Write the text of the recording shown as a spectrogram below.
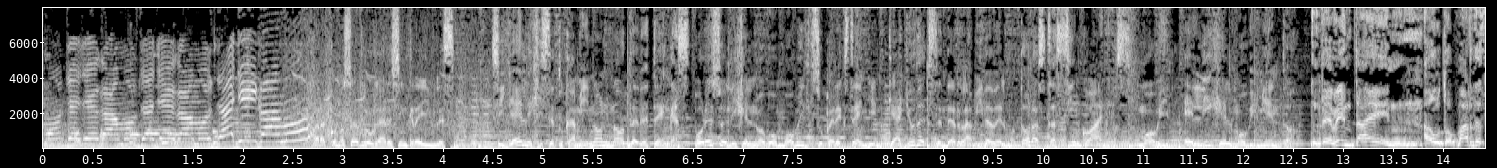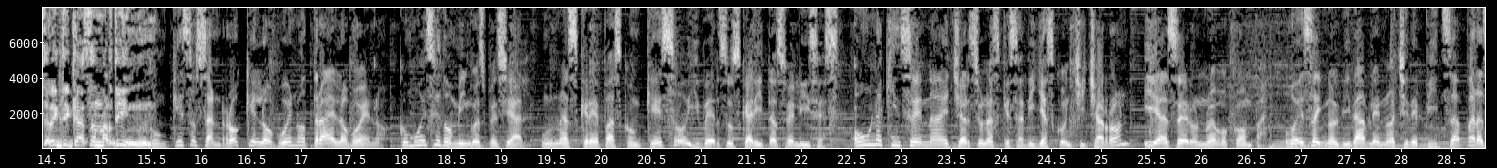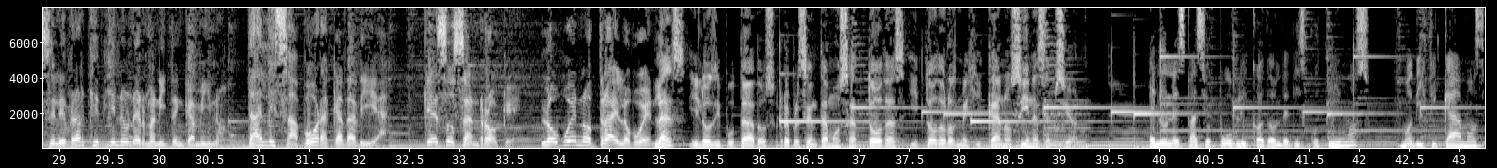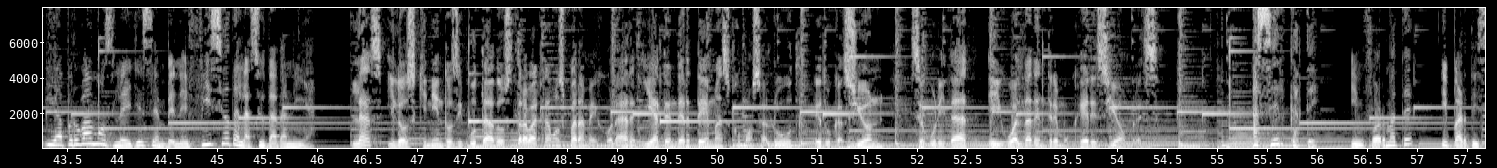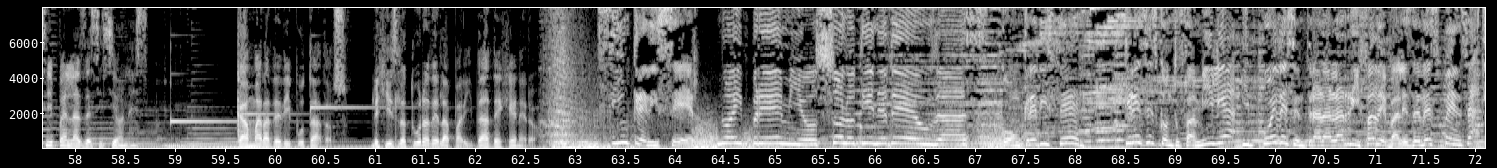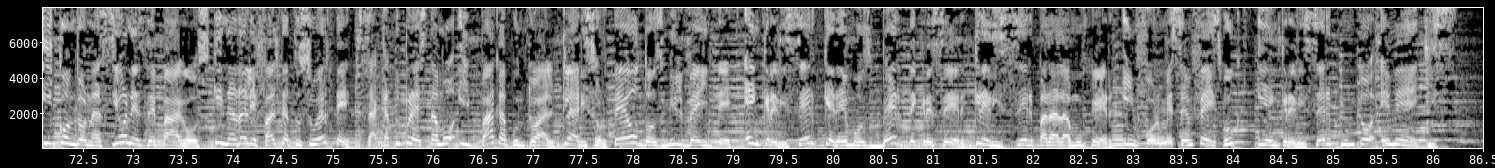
llegamos, ya llegamos, ya llegamos, ya llegamos. Para conocer lugares increíbles. Si ya elegiste tu camino, no te detengas. Por eso elige el nuevo Móvil Super Extension que ayuda a extender la vida del motor hasta 5 años. Móvil, elige el movimiento. De venta en Autopartes Eléctricas San Martín. Con queso San Roque lo bueno trae lo bueno. Como ese domingo especial. Unas crepas con queso y ver sus caritas felices. O una quincena echarse unas quesadillas con chicharrón y hacer un nuevo compa. O esa inolvidable noche de pizza para celebrar que viene una hermanita en camino. Dale sabor a cada día. Queso San Roque. Lo bueno trae lo bueno. Las y los diputados representamos a todas y todos los mexicanos sin excepción. En un espacio público donde discutimos, modificamos y aprobamos leyes en beneficio de la ciudadanía. Las y los 500 diputados trabajamos para mejorar y atender temas como salud, educación, seguridad e igualdad entre mujeres y hombres. Acércate, infórmate y participa en las decisiones. Cámara de Diputados. Legislatura de la Paridad de Género. Sin Credicer, no hay premios, solo tiene deudas. Con Credicer, creces con tu familia y puedes entrar a la rifa de vales de despensa y con donaciones de pagos. Que nada le falte a tu suerte. Saca tu préstamo y paga puntual. Clarisorteo 2020. En Credicer queremos verte crecer. Credicer para la mujer. Informes en Facebook y en credicer.mx.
